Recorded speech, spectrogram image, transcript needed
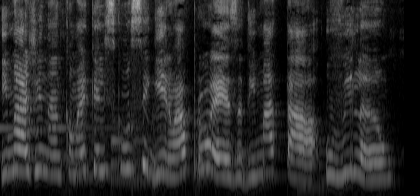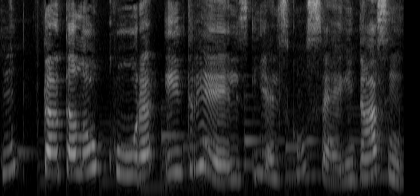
imaginando como é que eles conseguiram a proeza de matar o vilão com tanta loucura entre eles e eles conseguem. Então, assim,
